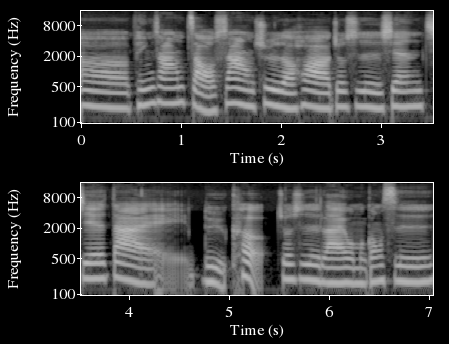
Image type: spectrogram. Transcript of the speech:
呃，平常早上去的话，就是先接待旅客，就是来我们公司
